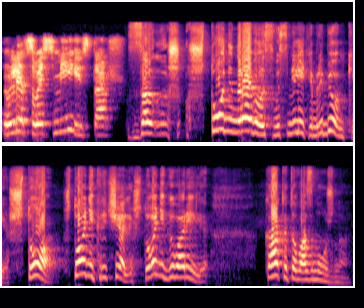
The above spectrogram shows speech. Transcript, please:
Ну, лет с восьми и старше. За, что не нравилось восьмилетним ребенке? Что? Что они кричали? Что они говорили? Как это возможно?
